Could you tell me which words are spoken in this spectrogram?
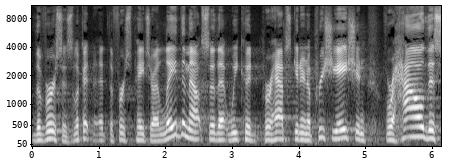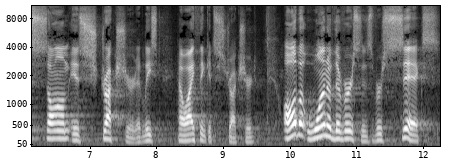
the verses. Look at, at the first page there. I laid them out so that we could perhaps get an appreciation for how this psalm is structured, at least how I think it's structured. All but one of the verses, verse 6,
